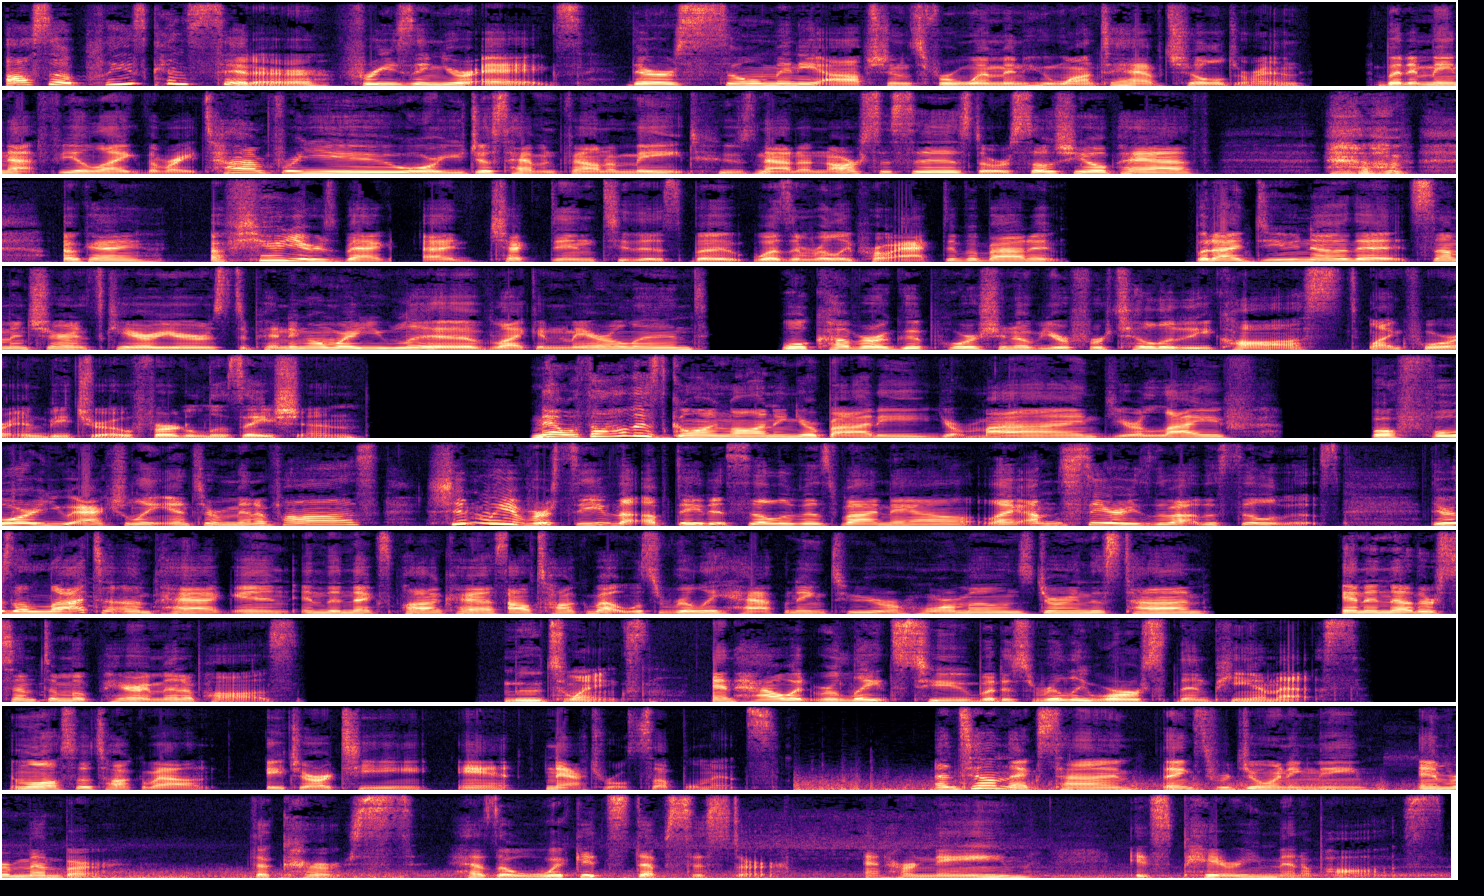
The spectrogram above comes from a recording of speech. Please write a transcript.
Also, please consider freezing your eggs. There are so many options for women who want to have children, but it may not feel like the right time for you, or you just haven't found a mate who's not a narcissist or a sociopath. okay, a few years back, I checked into this, but wasn't really proactive about it. But I do know that some insurance carriers, depending on where you live, like in Maryland, will cover a good portion of your fertility cost, like for in vitro fertilization. Now, with all this going on in your body, your mind, your life, before you actually enter menopause, shouldn't we have received the updated syllabus by now? Like, I'm serious about the syllabus. There's a lot to unpack, and in the next podcast, I'll talk about what's really happening to your hormones during this time and another symptom of perimenopause mood swings and how it relates to, but is really worse than PMS. And we'll also talk about HRT, and natural supplements. Until next time, thanks for joining me. And remember, the curse has a wicked stepsister, and her name is perimenopause.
